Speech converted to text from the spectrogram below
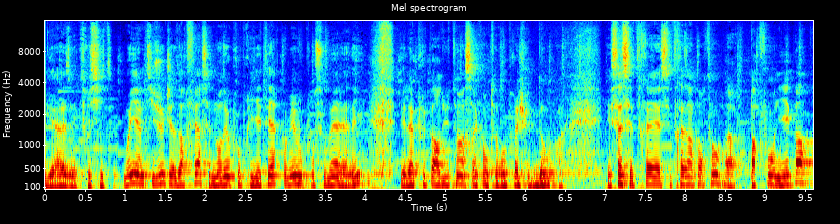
gaz, électricité. Moi, il y a un petit jeu que j'adore faire, c'est demander aux propriétaires combien vous consommez à l'année. Et la plupart du temps, à 50 euros près, je suis dedans. Et ça, c'est très, très important. Alors, parfois, on n'y est pas.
